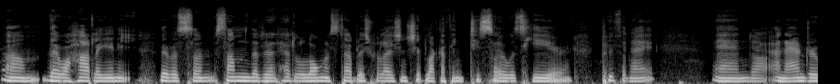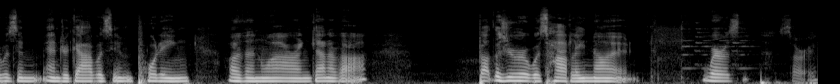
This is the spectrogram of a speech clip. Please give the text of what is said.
um, there were hardly any. There were some some that had had a long established relationship, like I think Tissot was here and Puffeney, and uh, and Andrew was in Andrew Guard was importing Overnoy and Ganevat, but the Jura was hardly known. Whereas, sorry,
